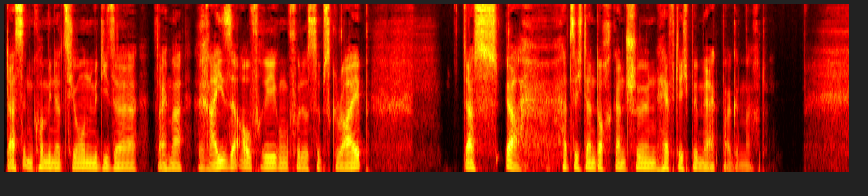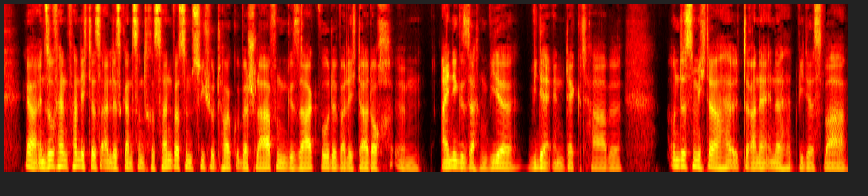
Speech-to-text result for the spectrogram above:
das in Kombination mit dieser, sag ich mal, Reiseaufregung für das Subscribe, das, ja, hat sich dann doch ganz schön heftig bemerkbar gemacht. Ja, insofern fand ich das alles ganz interessant, was im Psychotalk über Schlafen gesagt wurde, weil ich da doch ähm, einige Sachen wieder, wieder entdeckt habe und es mich da halt dran erinnert hat, wie das war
